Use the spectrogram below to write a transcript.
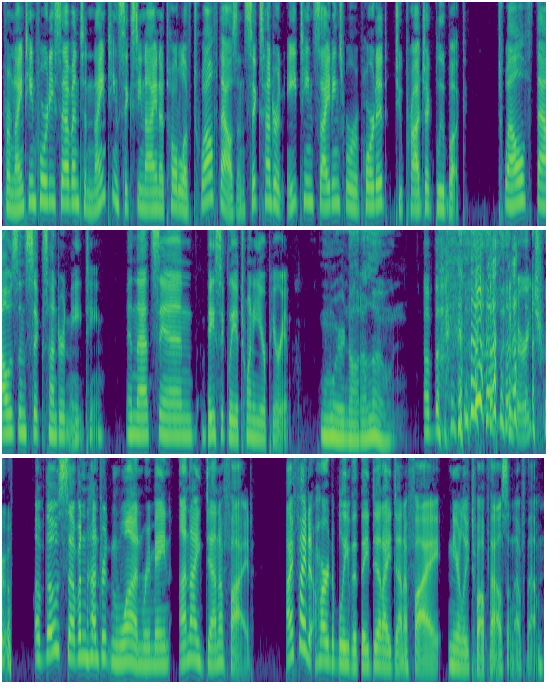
From 1947 to 1969, a total of 12,618 sightings were reported to Project Blue Book. 12,618. And that's in basically a 20 year period. We're not alone. Of the very true. Of those 701 remain unidentified. I find it hard to believe that they did identify nearly 12,000 of them.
